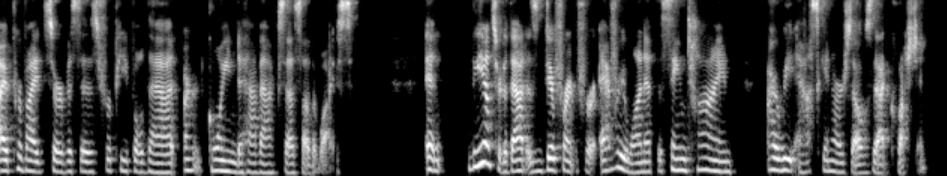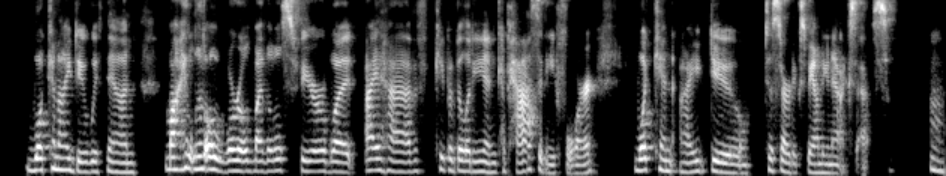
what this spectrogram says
I provide services for people that aren't going to have access otherwise? And the answer to that is different for everyone. At the same time, are we asking ourselves that question? What can I do within my little world, my little sphere, what I have capability and capacity for? What can I do to start expanding access? Hmm.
